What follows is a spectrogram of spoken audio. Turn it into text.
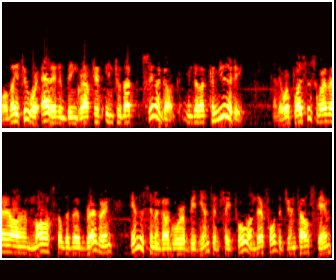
well, they too were added and being grafted into that synagogue, into that community. And there were places where the, uh, most of the brethren in the synagogue were obedient and faithful, and therefore the Gentiles came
